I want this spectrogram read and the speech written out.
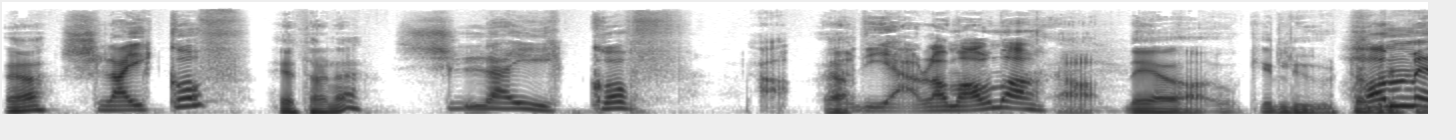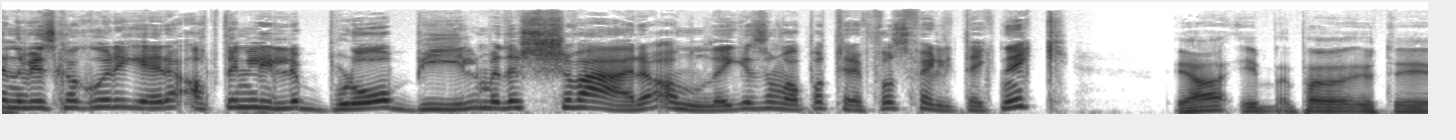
Ja, Sleikhoff? Heter han det? Sleikhoff Ja, Ja. de jævla navn, da. Ja, det er jo ikke lurt. Han mener vi skal korrigere at den lille blå bilen med det svære anlegget som var på Treffos felgteknikk, Ja, i, på, ute i,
